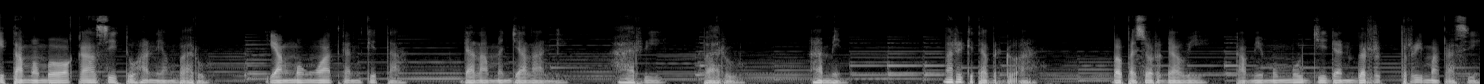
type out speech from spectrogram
kita membawa kasih Tuhan yang baru, yang menguatkan kita dalam menjalani hari baru. Amin. Mari kita berdoa. Bapa Surgawi, kami memuji dan berterima kasih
